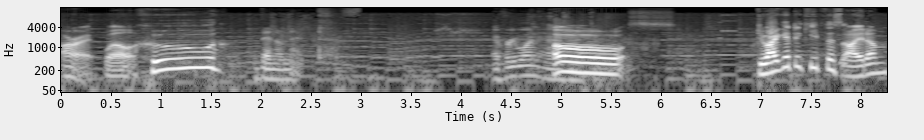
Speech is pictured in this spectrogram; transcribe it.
All right. Well, who? Venonat. Everyone has. Oh. Do I get to keep this item?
